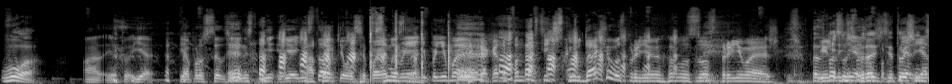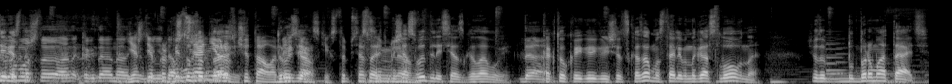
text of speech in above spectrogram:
Во! А, это, я, я просто я не, я не а сталкивался, ты, поэтому я не понимаю. Как это фантастическую удачу воспринимаешь? Подождите, подождите, это очень я интересно. думал, что она, когда она... Я же тебе про пенсионеров читал, американских, 157 миллионов. мы сейчас выдали себя с головой. Да. Как только Игорь Игоревич это сказал, мы стали многословно что-то бормотать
